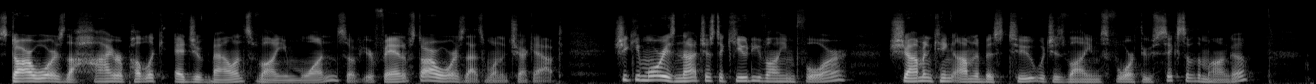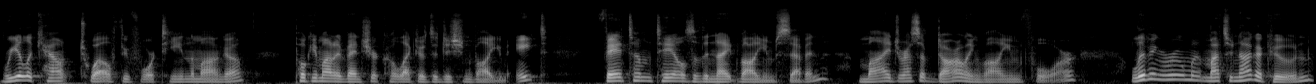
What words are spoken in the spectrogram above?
Star Wars The High Republic, Edge of Balance, Volume 1. So if you're a fan of Star Wars, that's one to check out. Shikimori is Not Just a Cutie, Volume 4. Shaman King Omnibus 2, which is Volumes 4 through 6 of the manga. Real Account 12 through 14, the manga. Pokemon Adventure Collector's Edition, Volume 8. Phantom Tales of the Night Volume 7, My Dress Up Darling Volume 4, Living Room Matsunaga Kun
